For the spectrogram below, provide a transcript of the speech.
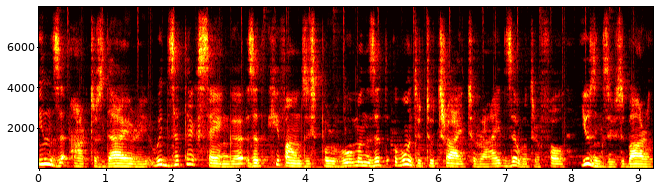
in the Arthur's diary, with the text saying uh, that he found this poor woman that wanted to try to ride the waterfall using this barrel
